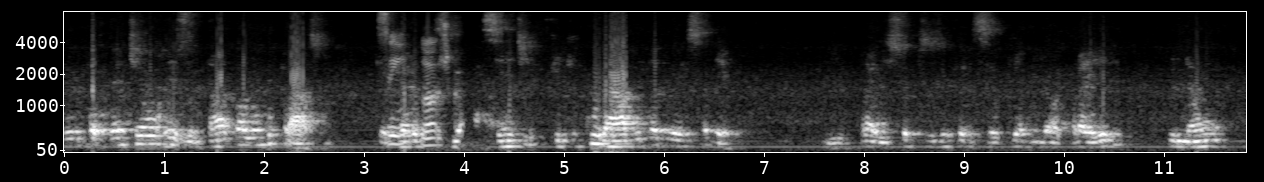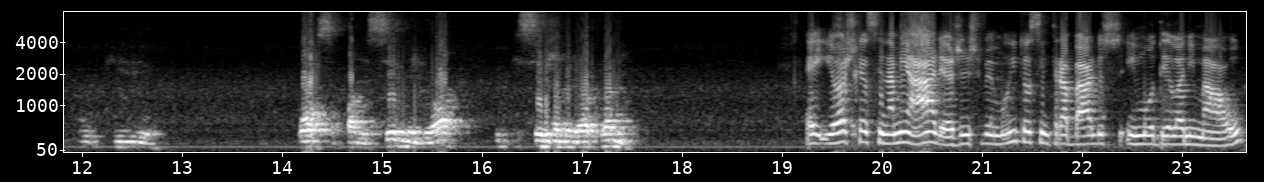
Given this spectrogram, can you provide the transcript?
o importante é o resultado a longo prazo. Sim, eu quero lógico. que o paciente fique curado da doença dele. E para isso eu preciso oferecer o que é melhor para ele e não o que possa parecer melhor e que seja melhor para mim. É, eu acho que assim, na minha área, a gente vê muito assim trabalhos em modelo animal,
